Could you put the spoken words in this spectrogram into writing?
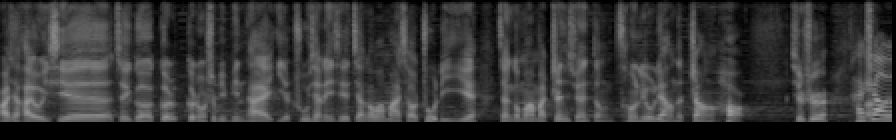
而且还有一些这个各各种视频平台也出现了一些江哥妈妈小助理、江哥妈妈甄选等蹭流量的账号。其实还是要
